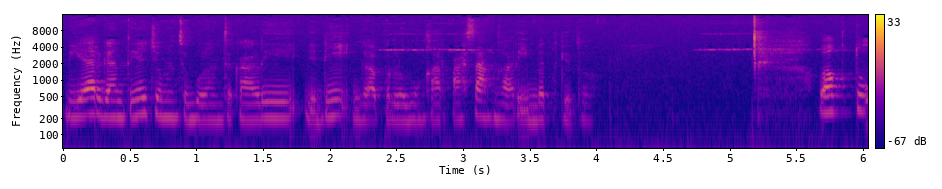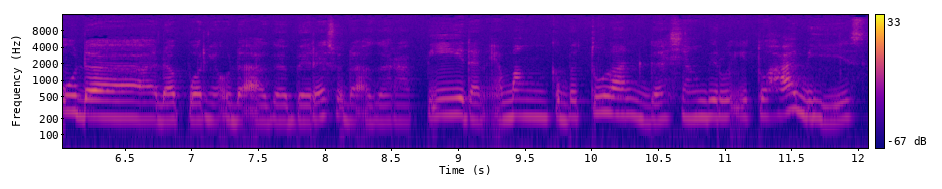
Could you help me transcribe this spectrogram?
Biar gantinya cuma sebulan sekali jadi nggak perlu bongkar pasang nggak ribet gitu. Waktu udah dapurnya udah agak beres udah agak rapi dan emang kebetulan gas yang biru itu habis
